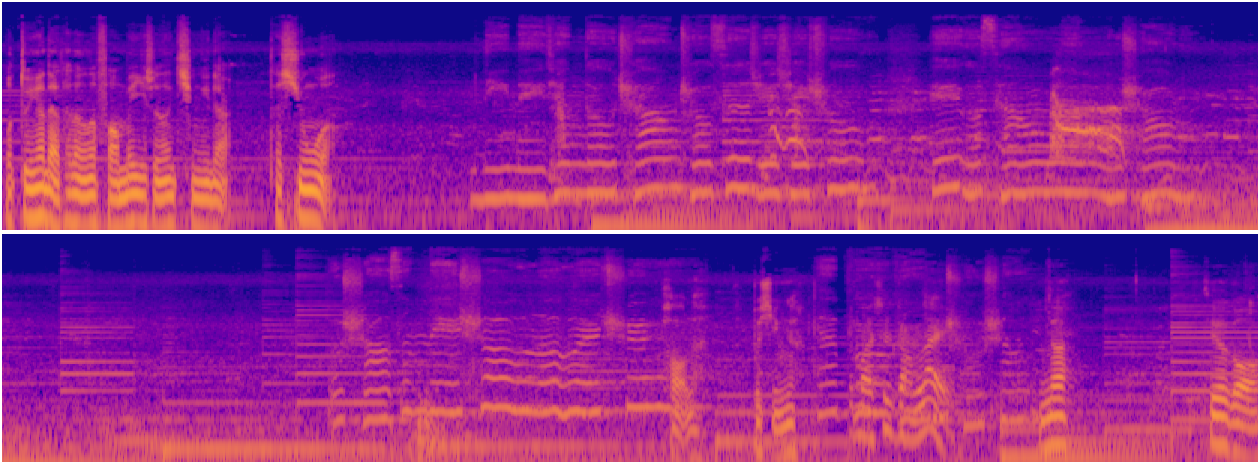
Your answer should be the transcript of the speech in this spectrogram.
我蹲下点，它能防备意识能轻一点。它凶我。跑了，不行啊！他妈是张赖。你看，这个狗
